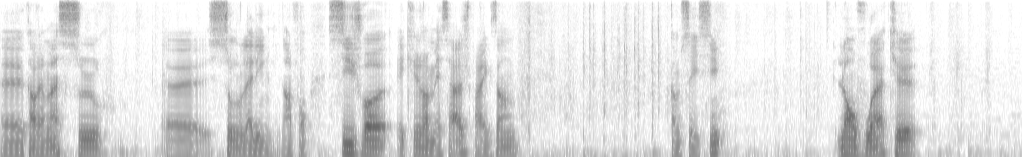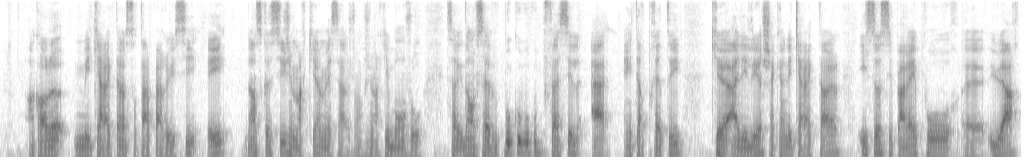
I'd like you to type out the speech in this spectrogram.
euh, carrément sur, euh, sur la ligne, dans le fond. Si je vais écrire un message, par exemple, comme ça ici, là, on voit que encore là, mes caractères sont apparus ici. Et dans ce cas-ci, j'ai marqué un message. Donc, j'ai marqué bonjour. donc, c'est beaucoup, beaucoup plus facile à interpréter qu'à aller lire chacun des caractères. Et ça, c'est pareil pour euh, UART,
